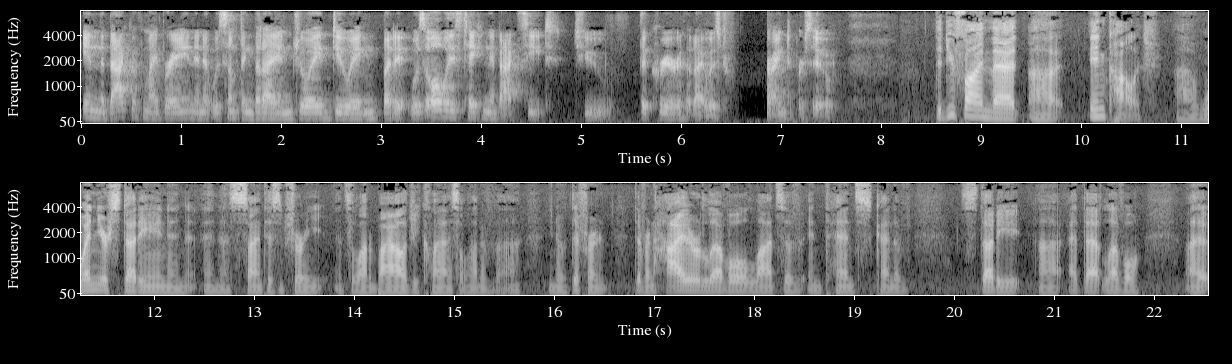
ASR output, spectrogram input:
in the back of my brain, and it was something that I enjoyed doing, but it was always taking a backseat to the career that I was trying to pursue. Did you find that uh, in college, uh, when you're studying, and, and as a scientist, I'm sure it's a lot of biology class, a lot of uh, you know different different higher level, lots of intense kind of study uh, at that level. Uh,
